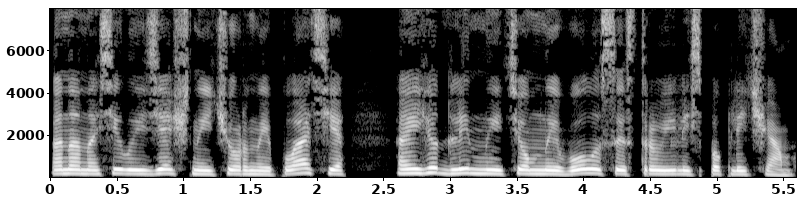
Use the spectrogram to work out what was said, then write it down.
Она носила изящные черные платья, а ее длинные темные волосы струились по плечам.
